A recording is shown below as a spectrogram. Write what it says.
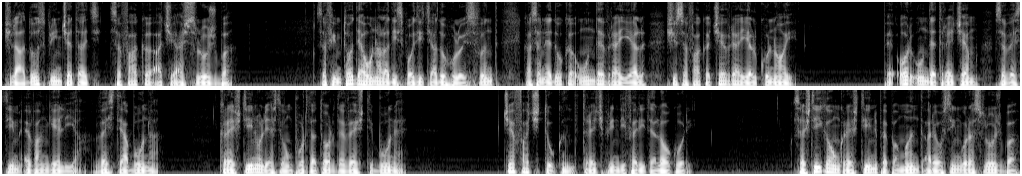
și l-a adus prin cetăți să facă aceeași slujbă. Să fim totdeauna la dispoziția Duhului Sfânt ca să ne ducă unde vrea El și să facă ce vrea El cu noi. Pe oriunde trecem să vestim Evanghelia, vestea bună. Creștinul este un purtător de vești bune. Ce faci tu când treci prin diferite locuri? Să știi că un creștin pe pământ are o singură slujbă,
